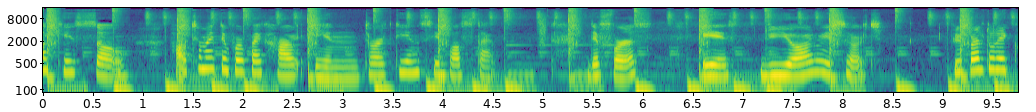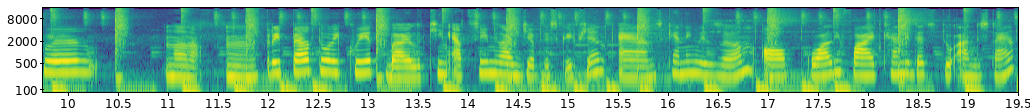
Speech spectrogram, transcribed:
Okay, so how to make the perfect hire in 13 simple steps. The first is do your research. Prepare to recruit. No, no. Mm, prepare to recruit by looking at similar job description and scanning resume of qualified candidates to understand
